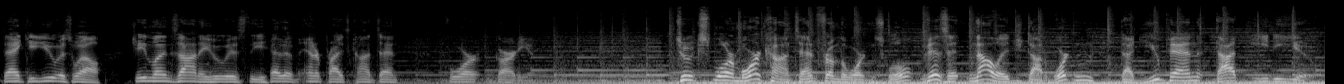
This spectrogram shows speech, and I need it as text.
Thank you. You as well. Gene Lanzoni, who is the head of enterprise content for Guardian. To explore more content from the Wharton School, visit knowledge.wharton.upenn.edu.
